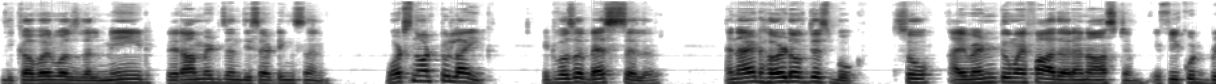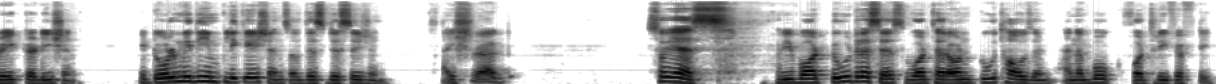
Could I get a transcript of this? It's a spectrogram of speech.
The cover was well made, pyramids and the setting sun. What's not to like? It was a bestseller and I had heard of this book. So I went to my father and asked him if he could break tradition. He told me the implications of this decision. I shrugged. So, yes, we bought two dresses worth around 2000 and a book for 350.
